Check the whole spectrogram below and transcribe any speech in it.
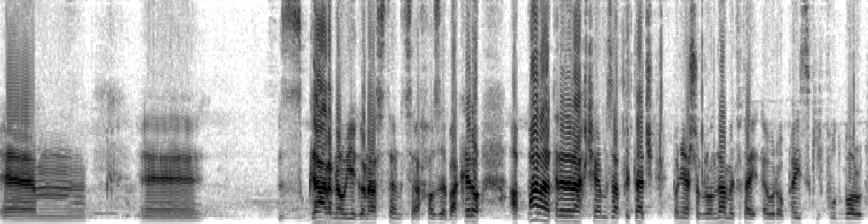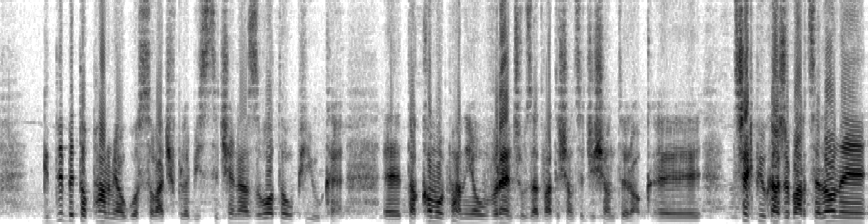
em, e, zgarnął jego następca Jose Bakero. A pana trenera chciałem zapytać, ponieważ oglądamy tutaj europejski futbol, gdyby to pan miał głosować w plebiscycie na złotą piłkę, e, to komu pan ją wręczył za 2010 rok? E, Trzech piłkarzy Barcelony,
